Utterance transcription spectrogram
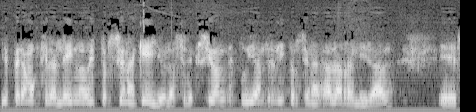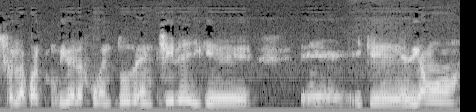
y esperamos que la ley no distorsione aquello. La selección de estudiantes distorsionará la realidad eh, sobre la cual convive la juventud en Chile y que eh, y que digamos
